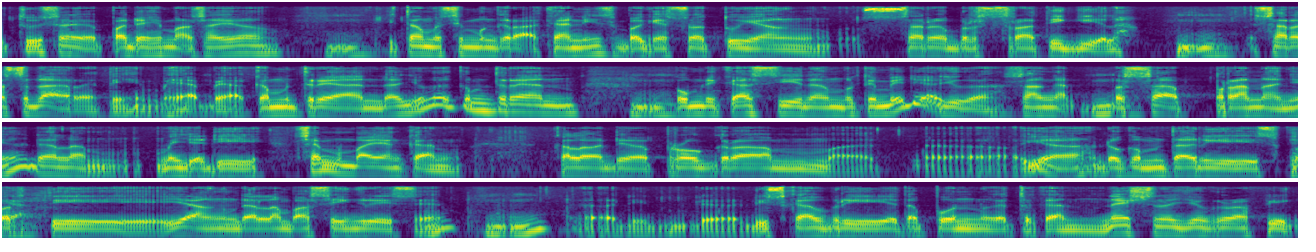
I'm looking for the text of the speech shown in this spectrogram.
itu saya pada hemat saya mm-hmm. kita mesti menggerakkan ini sebagai sesuatu yang secara berstrategi lah. Mm-hmm. Secara sedar arti pihak-pihak kementerian dan juga kementerian mm-hmm. komunikasi dan multimedia juga sangat mm-hmm. besar peranannya dalam menjadi saya membayangkan kalau ada program uh, ya dokumentari seperti yeah. yang dalam bahasa Inggeris ya mm-hmm. uh, di, di, Discovery ataupun katakan National Geographic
